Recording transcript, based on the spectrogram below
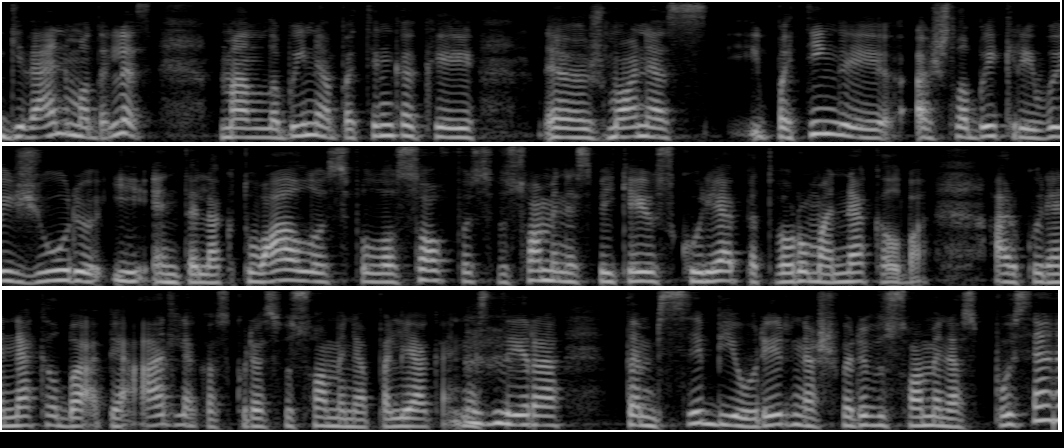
gyvenimo dalis. Man labai nepatinka kai e, žmonės ypatingai aš labai kreivai žiūriu į intelektualus filosofus visuomenės veikėjus kurie apie tvarumą nekalba ar kurie nekalba apie atliekas kurias visuomenė palieka. Nes tai yra tamsi bjauri ir nešvari visuomenės pusė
